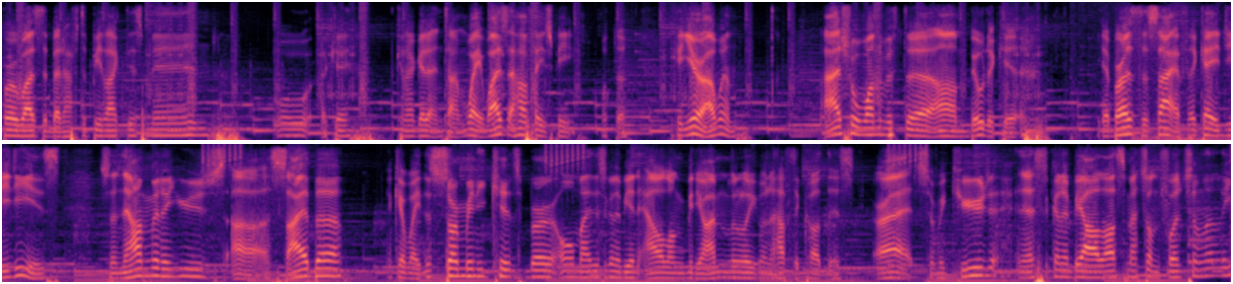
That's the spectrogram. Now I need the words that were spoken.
Bro, why does the bed have to be like this, man? Oh, okay. Can I get it in time? Wait, why is it half HP? What the? Okay, yeah, I win. I actually won with the um builder kit. yeah, bro's the scythe. Okay, GG's. So now I'm gonna use uh cyber Okay, wait, there's so many kits, bro. Oh my, this is gonna be an hour long video. I'm literally gonna have to cut this. Alright, so we queued, and this is gonna be our last match, unfortunately.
